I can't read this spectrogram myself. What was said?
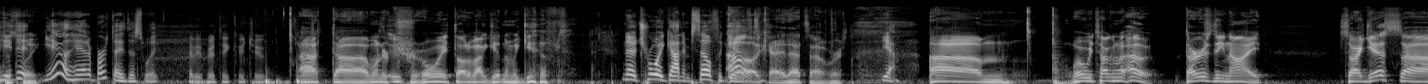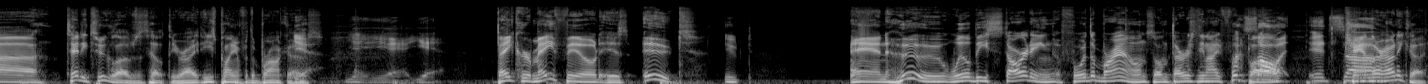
he did. week. Yeah, he had a birthday this week. Happy birthday, Coach O. I uh, I wonder if Troy thought about getting him a gift. No, Troy got himself a gift. Oh, okay, that's how it works. Yeah. Um, what were we talking about? Oh, Thursday night. So I guess uh, Teddy Two Gloves is healthy, right? He's playing for the Broncos. Yeah. Yeah, yeah, yeah. Baker Mayfield is out. Oot. And who will be starting for the Browns on Thursday night I football? saw it. It's uh, Chandler Honeycutt.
